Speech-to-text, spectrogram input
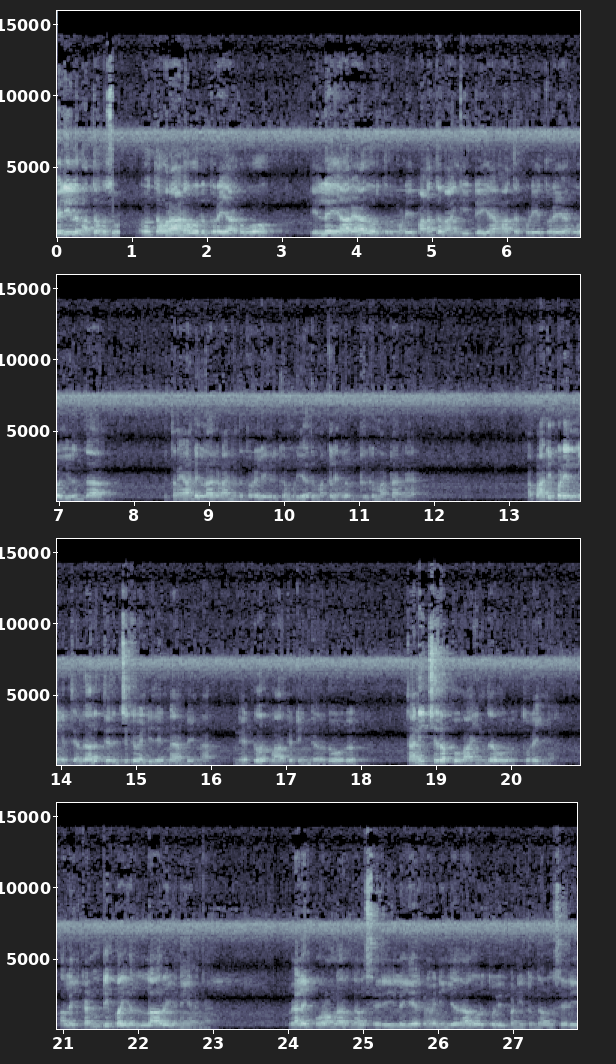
வெளியில் மற்றவங்க தவறான ஒரு துறையாகவோ இல்லை யாரையாவது ஒருத்தருனுடைய பணத்தை வாங்கிட்டு ஏமாற்றக்கூடிய துறையாகவோ இருந்தால் இத்தனை ஆண்டுகளாக நாங்கள் இந்த துறையில் இருக்க முடியாது மக்கள் எங்களை விட்டுருக்க மாட்டாங்க. அப்போ அடிப்படையில் நீங்கள் எல்லோரும் தெரிஞ்சுக்க வேண்டியது என்ன அப்படின்னா நெட்வொர்க் மார்க்கெட்டிங்கிறது ஒரு தனிச்சிறப்பு வாய்ந்த ஒரு துறைங்க. அதில் கண்டிப்பாக எல்லாரும் இணையணுங்க. வேலைக்கு போகிறவங்களா இருந்தாலும் சரி இல்லை ஏற்கனவே நீங்கள் ஏதாவது ஒரு தொழில் பண்ணிட்டு இருந்தாலும் சரி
